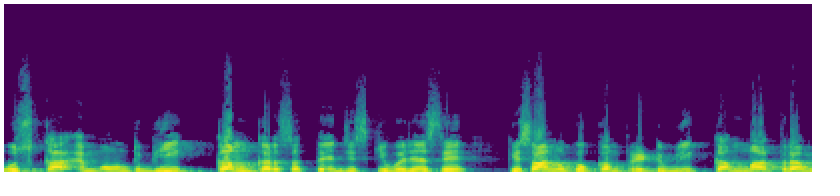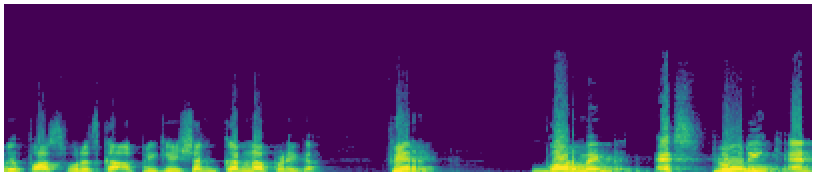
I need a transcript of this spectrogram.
उसका अमाउंट भी कम कर सकते हैं, जिसकी वजह से किसानों को कंपेरेटिवली कम मात्रा में फास्फोरस का एप्लीकेशन करना पड़ेगा। फिर government exploring and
